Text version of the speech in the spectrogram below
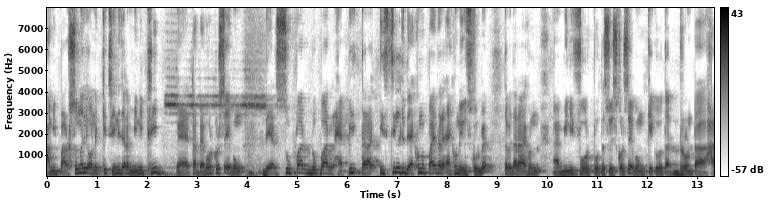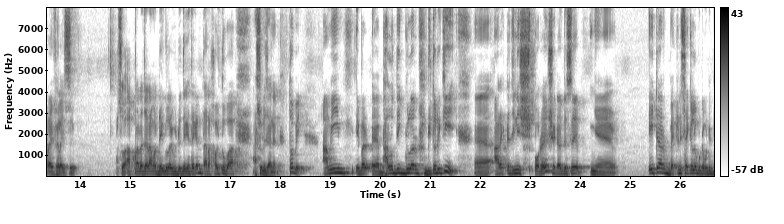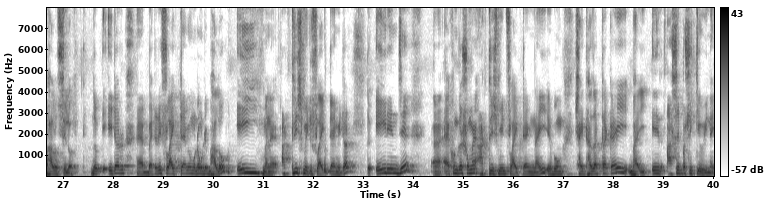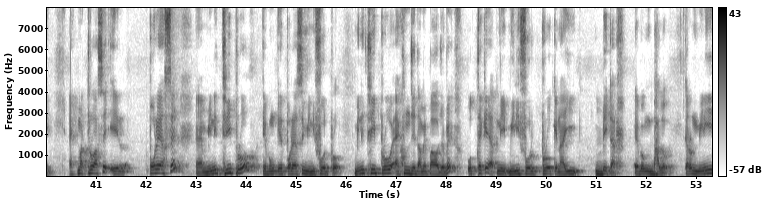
আমি পার্সোনালি অনেককে চিনি যারা মিনি থ্রি টা ব্যবহার করছে এবং they are super duper happy তারা স্টিল যদি এখনও পায়, তারা এখনও ইউজ করবে। তবে তারা এখন মিনি ফোর প্রোতে সুইচ করছে এবং কে কেউ তার ড্রোনটা হারাই ফেলাইছে। সো আপনারা যারা আমার রেগুলার ভিডিও দেখে থাকেন, তারা হয়তো বা আসলে জানেন। তবে আমি এবার ভালো দিকগুলোর ভিতরে কি আরেকটা জিনিস পড়ে সেটা হচ্ছে এইটার ব্যাটারি সাইকেলও মোটামুটি ভালো ছিল। এটার ব্যাটারি ফ্লাইট টাইমও মোটামুটি ভালো। এই মানে আটত্রিশ মিনিট ফ্লাইট টাইম এটার। তো এই রেঞ্জে এখনকার সময় আটত্রিশ মিনিট ফ্লাইট টাইম নাই এবং ষাট হাজার টাকায় ভাই এর আশেপাশে কেউই নাই। একমাত্র আছে, এর পরে আছে মিনি থ্রি প্রো এবং এরপরে আছে mini four pro mini three pro এখন যে দামে পাওয়া যাবে, ওর থেকে আপনি মিনি ফোর প্রো কেনাই বেটার এবং ভালো। কারণ মিনি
